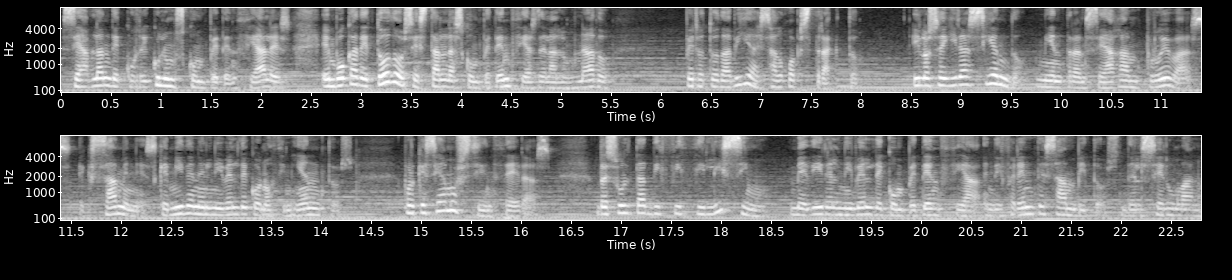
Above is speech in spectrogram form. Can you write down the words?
Se hablan de currículums competenciales. En boca de todos están las competencias del alumnado pero todavía es algo abstracto y lo seguirá siendo mientras se hagan pruebas, exámenes que miden el nivel de conocimientos, porque seamos sinceras, resulta dificilísimo medir el nivel de competencia en diferentes ámbitos del ser humano.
